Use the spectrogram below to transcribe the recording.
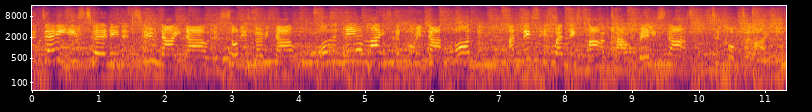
The day is turning to night now, the sun is going down, all the neon lights are coming down on, and this is when this part of town really starts to come to life.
